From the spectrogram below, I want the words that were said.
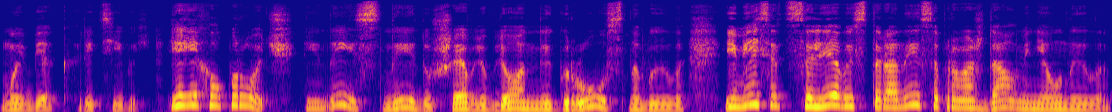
мой бег ретивый. Я ехал прочь, иные сны душе влюбленной грустно было, и месяц с левой стороны сопровождал меня уныло.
